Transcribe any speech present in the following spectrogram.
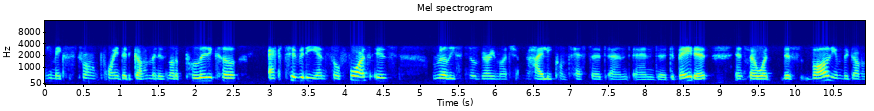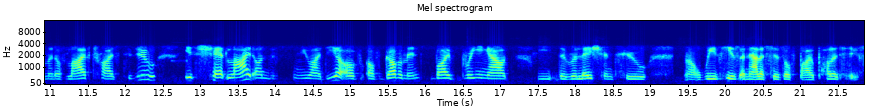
he makes a strong point that government is not a political activity and so forth, is really still very much highly contested and, and uh, debated. And so, what this volume, The Government of Life, tries to do is shed light on this new idea of, of government by bringing out the, the relation to, uh, with his analysis of biopolitics.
